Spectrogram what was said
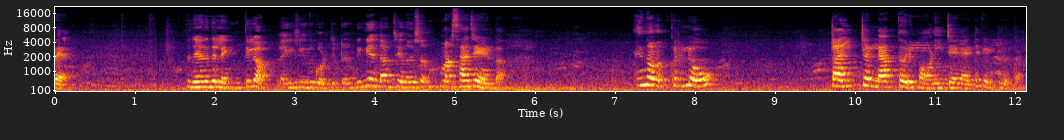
വരാം. അപ്പം ഞാനത് ലെങ്തിലോ അപ്ലൈ ചെയ്ത് കൊടുത്തിട്ടുണ്ട്. ഇനി എന്താ ചെയ്യുന്നത് വെച്ചാൽ മസാജ് ചെയ്യേണ്ട. നമുക്കൊരു ലോ ടൈറ്റ് അല്ലാത്ത ഒരു പോണിറ്റെയിലായിട്ട് കെട്ടി വെക്കാം.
